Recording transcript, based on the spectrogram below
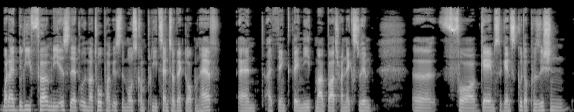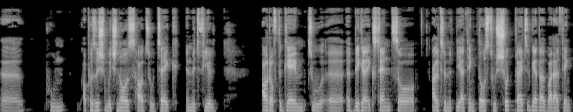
what I believe firmly is that Ömer Toprak is the most complete center back Dortmund have. And I think they need Mark Bartra next to him, uh, for games against good opposition, uh, who opposition which knows how to take a midfield out of the game to uh, a bigger extent. So ultimately, I think those two should play together. But I think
